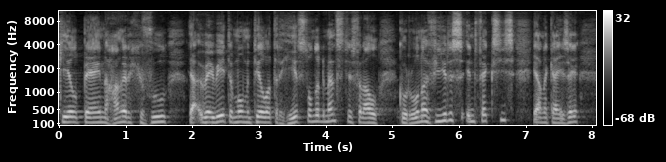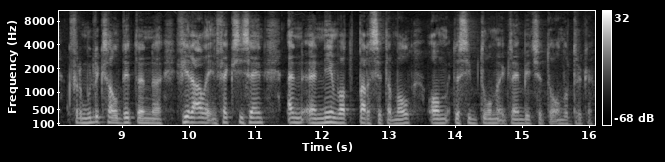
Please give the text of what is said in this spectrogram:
keelpijn, hangerig gevoel. Ja, wij weten momenteel wat er heerst onder de mensen. Het is vooral coronavirusinfecties. Ja, dan kan je zeggen, Vermoedelijk zal dit een uh, virale infectie zijn en uh, neem wat paracetamol om de symptomen een klein beetje te onderdrukken.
